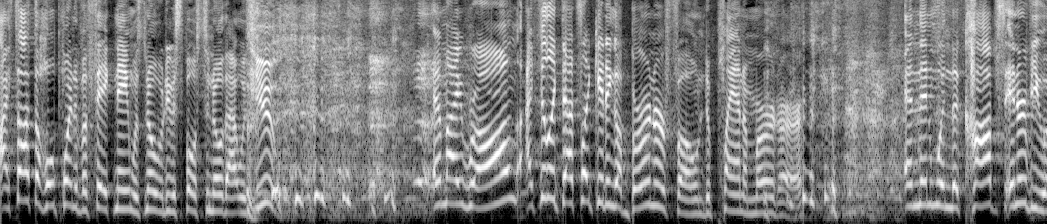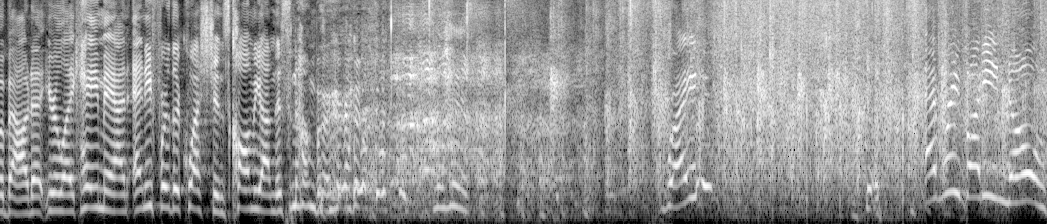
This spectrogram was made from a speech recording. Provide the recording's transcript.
I thought the whole point of a fake name was nobody was supposed to know that was you. Am I wrong? I feel like that's like getting a burner phone to plan a murder. and then when the cops interview about it, you're like, hey man, any further questions, call me on this number. right? Everybody knows.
